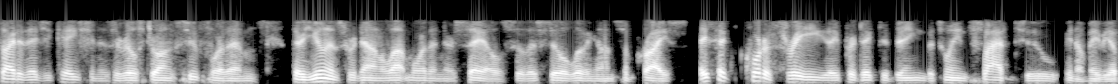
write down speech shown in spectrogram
cited education as a real strong suit for them. Their units were down a lot more than their sales, so they're still living on some price. They said quarter three they predicted being between flat to, you know, maybe a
